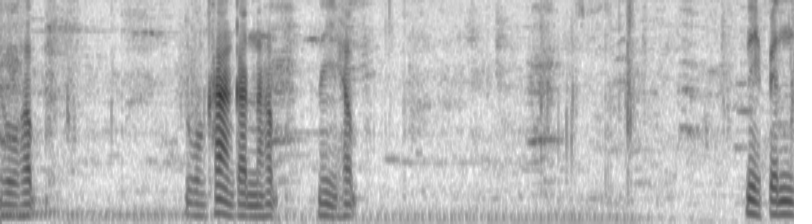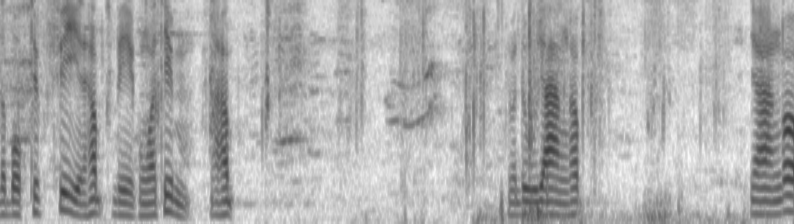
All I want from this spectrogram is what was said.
ดูครับ ดูข้างๆกันนะครับ นี่ครับ นี่เป็นระบบทิฟฟี่นะครับเบรกหัวทิ่มนะครับ มาดูยางครับ ยางก็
